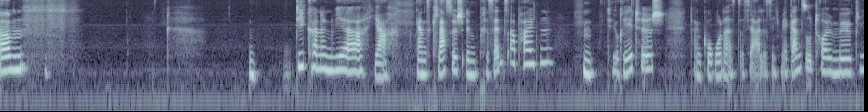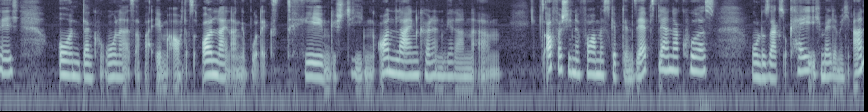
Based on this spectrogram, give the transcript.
Ähm, die können wir ja ganz klassisch in Präsenz abhalten hm, theoretisch. Dank Corona ist das ja alles nicht mehr ganz so toll möglich. Und dank Corona ist aber eben auch das Online-Angebot extrem gestiegen. Online können wir dann, ähm, gibt es auch verschiedene Formen. Es gibt den Selbstlernerkurs, wo du sagst, okay, ich melde mich an.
